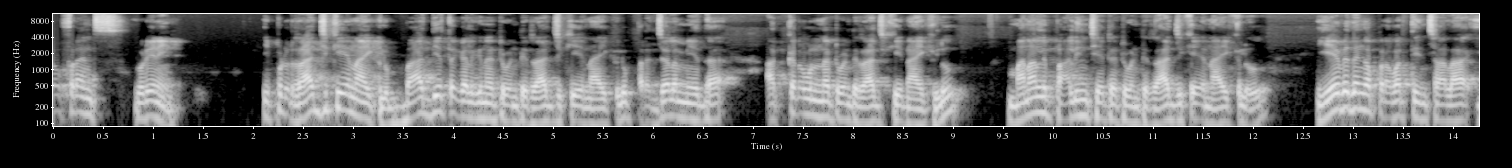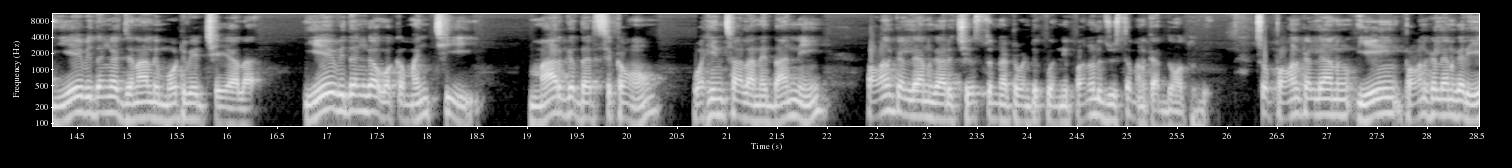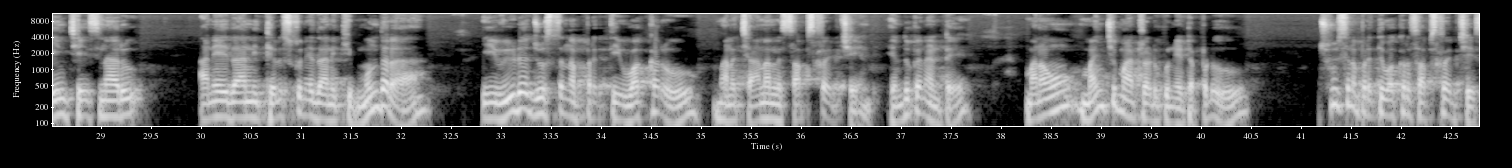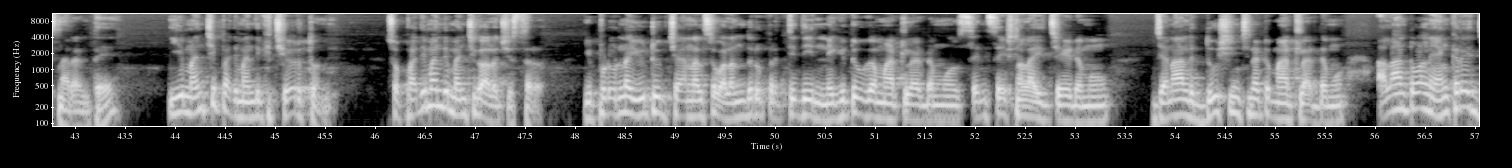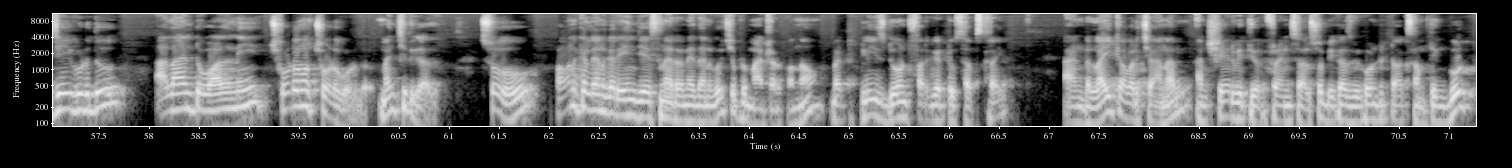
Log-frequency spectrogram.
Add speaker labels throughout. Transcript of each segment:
Speaker 1: Hello friends good evening ఇప్పుడు రాజకీయ నాయకులు బాధ్యత కలిగినటువంటి రాజకీయ నాయకులు ప్రజల మీద అక్కర ఉన్నటువంటి రాజకీయ నాయకులు మనల్ని పాలించేటటువంటి రాజకీయ నాయకులు ఏ విధంగా ప్రవర్తించాలా ఏ విధంగా జనాల్ని మోటివేట్ చేయాలా ఏ విధంగా ఒక మంచి మార్గదర్శకం వహించాలనే దాన్ని పవన్ కళ్యాణ్ గారు చేస్తున్నటువంటి కొన్ని పనులు చూస్తే మనకు అర్థమవుతుంది. సో పవన్ కళ్యాణ్ ఏం పవన్ కళ్యాణ్ గారు ఏం చేసినారు అనే దాన్ని తెలుసుకునే దానికి ముందర ఈ వీడియో చూస్తున్న ప్రతి ఒక్కరూ మన ఛానల్ని సబ్స్క్రైబ్ చేయండి. ఎందుకనంటే మనం మంచి మాట్లాడుకునేటప్పుడు చూసిన ప్రతి ఒక్కరు సబ్స్క్రైబ్ చేసినారంటే ఈ మంచి పది మందికి చేరుతుంది. సో పది మంది మంచిగా ఆలోచిస్తారు. ఇప్పుడు ఉన్న యూట్యూబ్ ఛానల్స్ వాళ్ళందరూ ప్రతిదీ నెగిటివ్గా మాట్లాడడము సెన్సేషనలైజ్ చేయడము జనాల్ని దూషించినట్టు మాట్లాడడము అలాంటి వాళ్ళని ఎంకరేజ్ చేయకూడదు. అలాంటి వాళ్ళని చూడను చూడకూడదు. మంచిది కాదు. సో పవన్ కళ్యాణ్ గారు ఏం చేసినారు అనే దాని గురించి ఇప్పుడు మాట్లాడుకుందాం. But please don't forget to subscribe and like our channel and share with your friends also because we gonna talk something good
